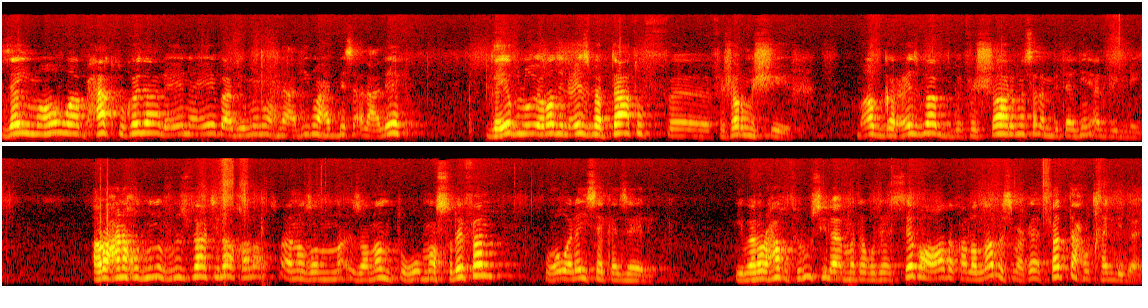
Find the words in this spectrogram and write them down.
زي ما هو بحاجته كده لقينا إيه بعد يومين وإحنا قاعدين واحد بيسأل عليه جايب له إيراد العزبة بتاعته في في شرم الشيخ. مأجر عزبة في الشهر مثلا ب 30000 جنيه. أروح أنا أخد منه الفلوس بتاعتي؟ لا خلاص. أنا ظن ظننته مصرفا وهو ليس كذلك. يبقى أنا أروح آخد فلوسي لا ما تاخدهاش. سيبها وعضك على الله بس بعد كده تفتح وتخلي بالك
